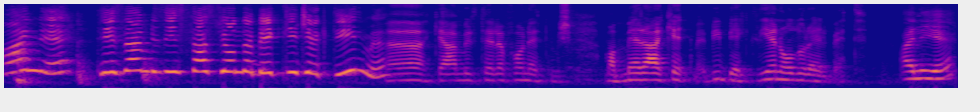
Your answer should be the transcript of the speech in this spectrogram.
Anne teyzem bizi istasyonda bekleyecek değil mi? Ha, Kamil telefon etmiş. Ama merak etme bir bekleyen olur elbet. Aliye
